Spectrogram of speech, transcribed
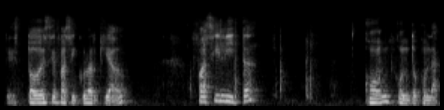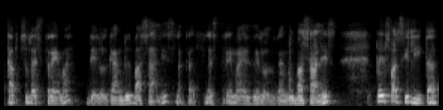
Entonces, todo este fascículo arqueado facilita junto con la cápsula extrema de los ganglios basales, la cápsula extrema es de los ganglios basales, pues facilita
